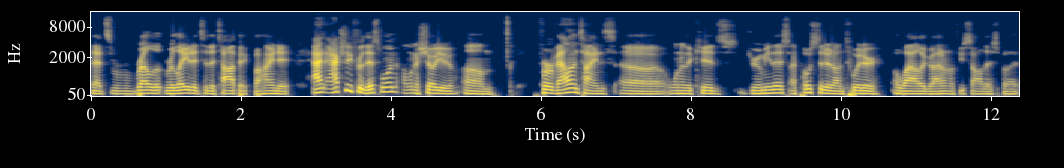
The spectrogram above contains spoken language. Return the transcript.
that's rel- related to the topic behind it and actually for this one i want to show you um for Valentine's, uh, one of the kids drew me this. I posted it on Twitter a while ago. I don't know if you saw this, but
